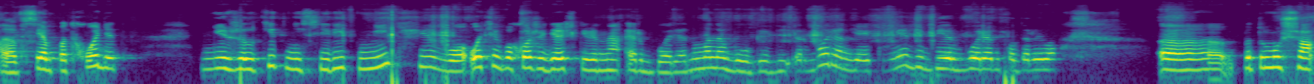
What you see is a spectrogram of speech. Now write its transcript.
Э, Всем подходит. Не желтит, не серит, ничего. Очень похожий, девочки, на Ерборіан. У мене був Бібі Ерборіан, я і кумі Бібі Ерборіан подарила. Е, тому що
